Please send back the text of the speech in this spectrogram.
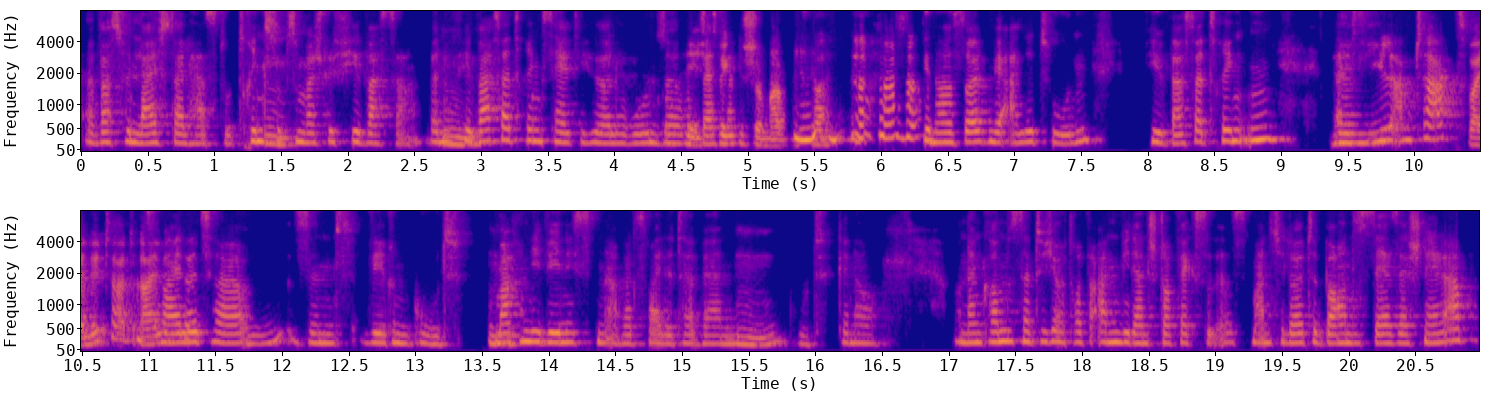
äh, was für einen Lifestyle hast du? Trinkst Mhm. du zum Beispiel viel Wasser? Wenn du Mhm. viel Wasser trinkst, hält die Hyaluronsäure Okay, ich besser. trinke schon mal Wasser. Genau, das sollten wir alle tun. Viel Wasser trinken. Wie Ähm, viel am Tag? Zwei Liter, drei Zwei Liter? Liter Mhm. sind, wären gut. Mhm. Machen die wenigsten, aber zwei Liter wären Mhm. gut, genau. Und dann kommt es natürlich auch darauf an, wie dein Stoffwechsel ist. Manche Leute bauen das sehr, sehr schnell ab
